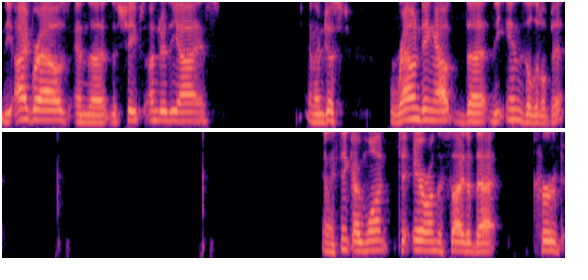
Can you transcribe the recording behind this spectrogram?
the eyebrows and the, the shapes under the eyes. And I'm just rounding out the, the ends a little bit. And I think I want to err on the side of that curved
